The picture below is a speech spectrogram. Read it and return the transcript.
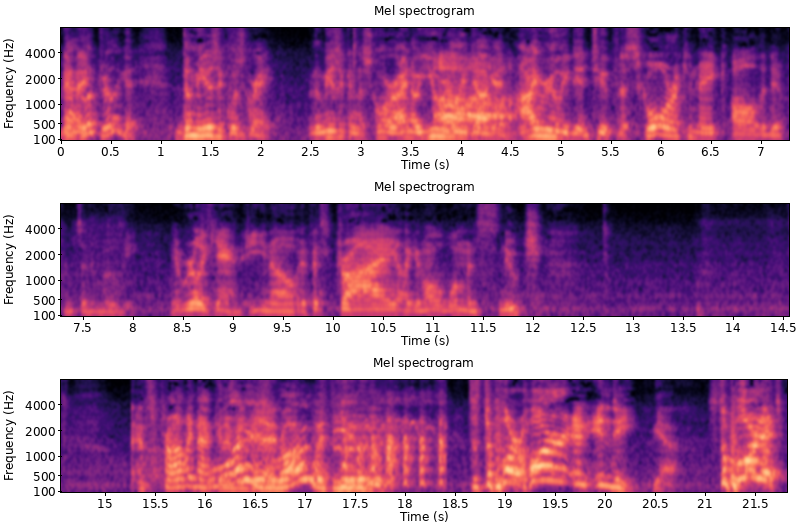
yeah, And it looked really good. The music was great. The music and the score. I know you really dug it. Ah. I really did too. the score can make all the difference in a movie. It really can. You know, if it's dry like an old woman's snooch, it's probably not going to What be is good. wrong with you? Just support horror and indie. yeah, Support it.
